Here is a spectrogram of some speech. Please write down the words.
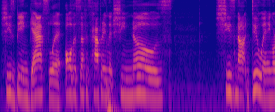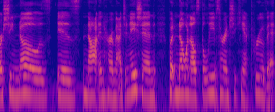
she's being gaslit all this stuff is happening that she knows she's not doing or she knows is not in her imagination but no one else believes her and she can't prove it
